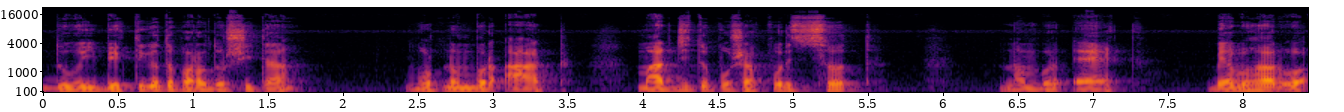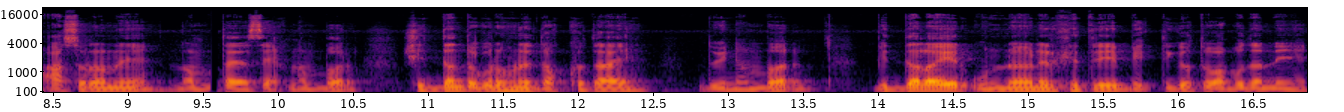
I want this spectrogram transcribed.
দুই, ব্যক্তিগত পারদর্শিতা। মোট নম্বর আট, মার্জিত পোশাক পরিচ্ছদ। নম্বর এক, ব্যবহার ও আচরণে নম্রতায় আছে এক নম্বর। সিদ্ধান্ত গ্রহণের দক্ষতায় দুই নম্বর। বিদ্যালয়ের উন্নয়নের ক্ষেত্রে ব্যক্তিগত অবদানে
